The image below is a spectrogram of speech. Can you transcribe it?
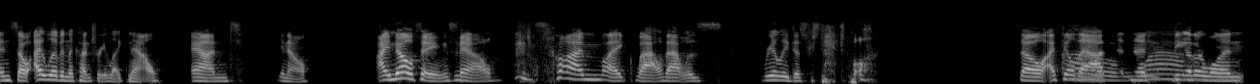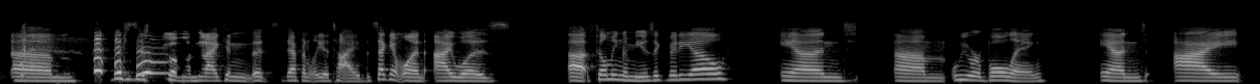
And so I live in the country like now. And, you know, I know things now. And so I'm like, wow, that was really disrespectful. So I feel that. Oh, And then the other one, um, there's two of them that I can, that's definitely a tie. The second one, I was uh, filming a music video and um, we were bowling and I,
